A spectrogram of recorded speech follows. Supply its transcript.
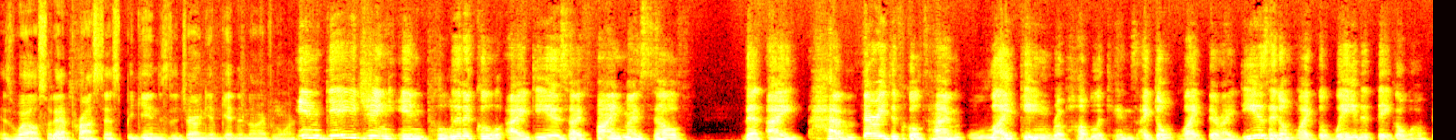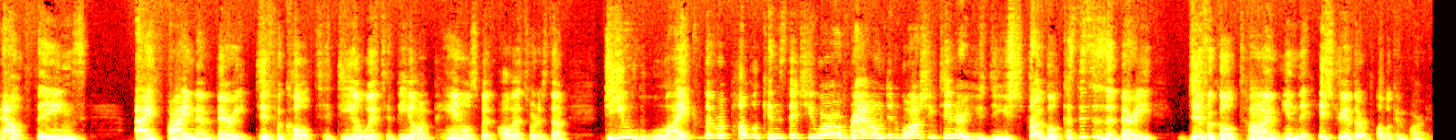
as well. So that process begins the journey of getting to know everyone. engaging in political ideas, I find myself that I have a very difficult time liking Republicans. I don't like their ideas. I don't like the way that they go about things. I find them very difficult to deal with, to be on panels with, all that sort of stuff. Do you like the Republicans that you are around in Washington, or you, do you struggle? Because this is a very difficult time in the history of the Republican Party.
